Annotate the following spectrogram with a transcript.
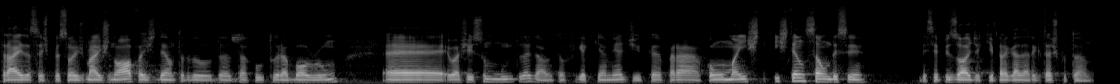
traz essas pessoas mais novas dentro do, da, da, cultura ballroom, é, eu achei isso muito legal. Então fica aqui a minha dica para como uma extensão desse, desse episódio aqui para a galera que está escutando.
